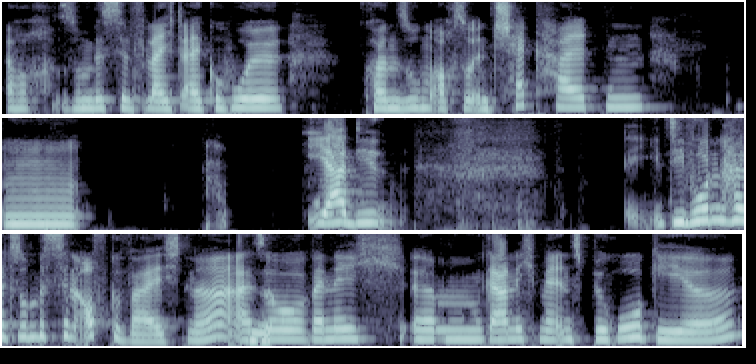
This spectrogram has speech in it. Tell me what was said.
auch so ein bisschen vielleicht Alkoholkonsum auch so in Check halten, mh, mm, ja, die, die wurden halt so ein bisschen aufgeweicht, ne? Also ja. wenn ich ähm, gar nicht mehr ins Büro gehe,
